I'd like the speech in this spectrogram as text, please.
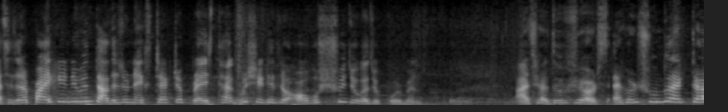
আচ্ছা যারা পাইকারি নেবেন তাদের জন্য এক্সট্রা একটা প্রাইস থাকবে সেক্ষেত্রে অবশ্যই যোগাযোগ করবেন। আচ্ছা তো ভিউয়ার্স এখন সুন্দর একটা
